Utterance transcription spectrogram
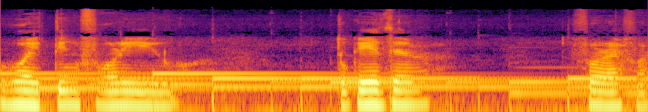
waiting for you together forever.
